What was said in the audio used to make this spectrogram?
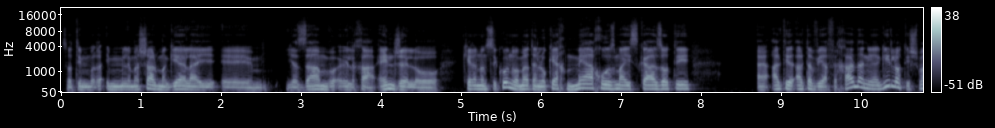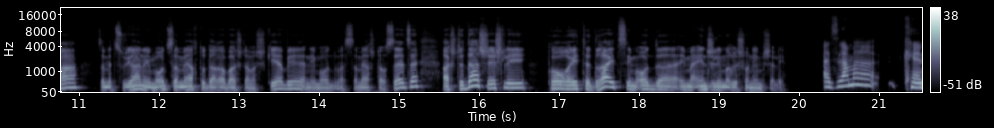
זאת אומרת, אם, אם למשל מגיע אליי אה, יזם, ו- לך, אנג'ל או קרן הון סיכון, ואומרת, אני לוקח 100% מהעסקה הזאתי, אה, אל, ת, אל תביא אף אחד, אני אגיד לו, תשמע, זה מצוין, אני מאוד שמח, תודה רבה שאתה משקיע בי, אני מאוד שמח שאתה עושה את זה, רק שתדע שיש לי pro-rated rights עם עוד, אה, עם האנג'לים הראשונים שלי. אז למה כן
